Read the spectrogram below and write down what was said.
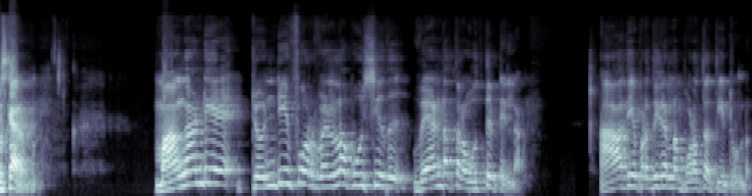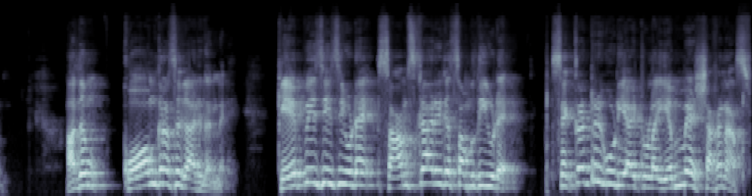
നമസ്കാരം. മാങ്ങാണ്ടിയെ ട്വന്റി ഫോർ വെള്ള പൂശിയത് വേണ്ടത്ര ഒത്തിട്ടില്ല. ആദ്യ പ്രതികരണം പുറത്തെത്തിയിട്ടുണ്ട്. അതും കോൺഗ്രസ്സുകാർ തന്നെ. കെ പി സി സിയുടെ സാംസ്കാരിക സമിതിയുടെ സെക്രട്ടറി കൂടിയായിട്ടുള്ള എം എ ഷഹനാസ്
